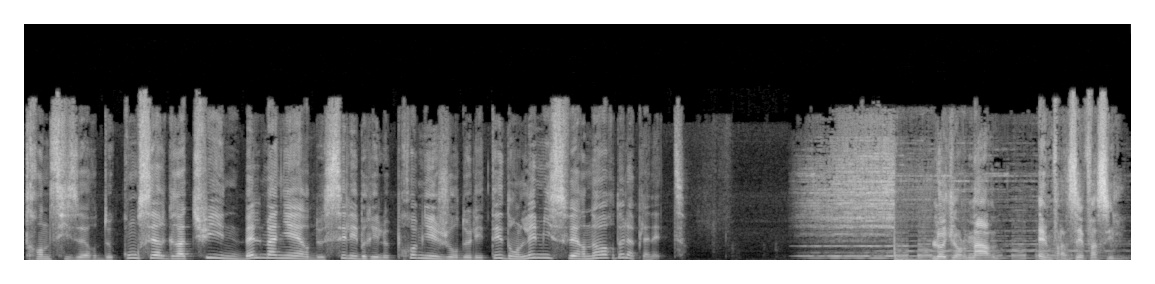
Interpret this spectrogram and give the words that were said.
36 heures de concert gratuit, une belle manière de célébrer le premier jour de l'été dans l'hémisphère nord de la planète. Le journal en français facile.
